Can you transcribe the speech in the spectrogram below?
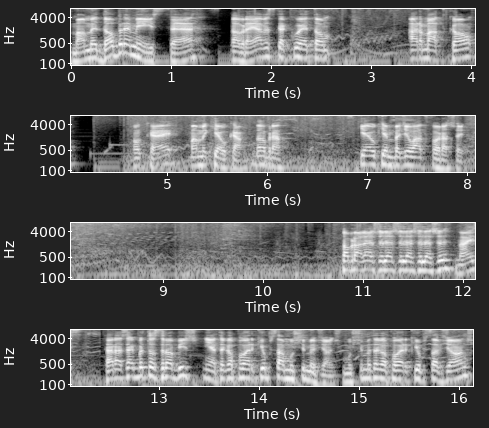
Mamy dobre miejsce. Dobra, ja wyskakuję tą armatką. Okej, mamy kiełka. Dobra, z kiełkiem będzie łatwo raczej. Dobra, leży, leży, leży, leży. Nice. Teraz jakby to zrobić? Nie, tego Power Cubesa musimy wziąć. Musimy tego Power Cubesa wziąć.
